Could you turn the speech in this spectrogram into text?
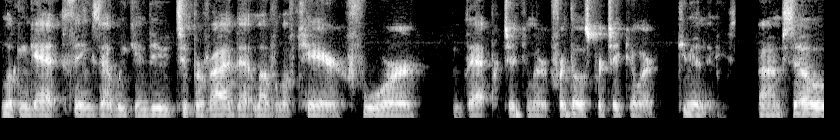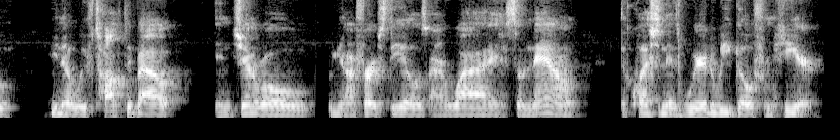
looking at things that we can do to provide that level of care for that particular for those particular communities. Um, so you know we've talked about in general you know our first deals our why so now the question is where do we go from here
